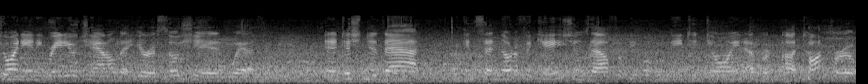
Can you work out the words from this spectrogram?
join any radio channel that you're associated with. In addition to that, we can send notifications out for people who need to join a, a talk group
